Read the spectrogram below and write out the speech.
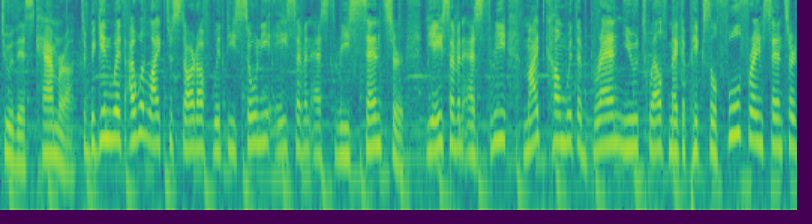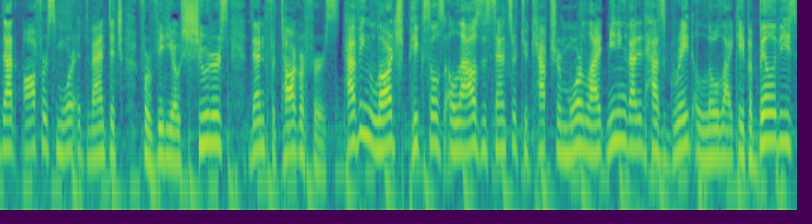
to this camera. To begin with, I would like to start off with the Sony a7S III sensor. The a7S III might come with a brand new 12 megapixel full frame sensor that offers more advantage for video shooters than photographers. Having large pixels allows the sensor to capture more light, meaning that it has great low light capabilities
